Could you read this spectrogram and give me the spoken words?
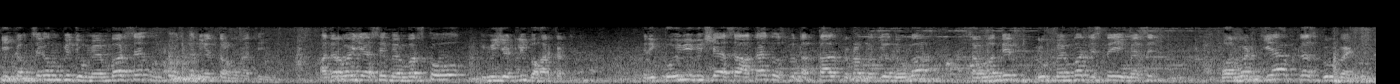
कि कम से कम उनके जो मेंबर्स हैं, उनको उसका नियंत्रण होना चाहिए। अदरवाइज़ ऐसे मेंबर्स को इमीडिएटली बाहर कर दें। यदि कोई भी विषय ऐसा आता है तो उसमें तत्काल प्रकरण पंजीयन होगा। संबंधित ग्रुप मेंबर जिसने ये मैसेज फॉरवर्ड किया प्लस ग्रुप एडमिन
